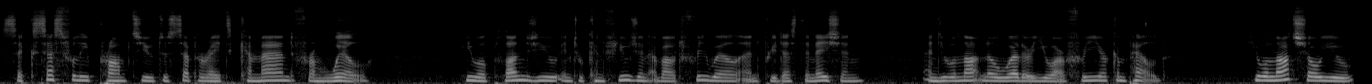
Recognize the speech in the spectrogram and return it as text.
successfully prompts you to separate command from will, he will plunge you into confusion about free will and predestination, and you will not know whether you are free or compelled. He will not show you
